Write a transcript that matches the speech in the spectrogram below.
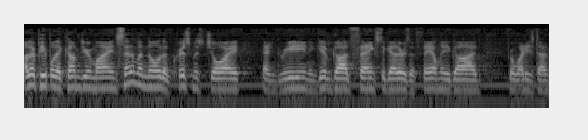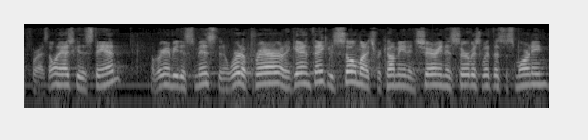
Other people that come to your mind, send them a note of Christmas joy and greeting and give God thanks together as a family of God for what He's done for us. I want to ask you to stand. And we're going to be dismissed in a word of prayer. And again, thank you so much for coming and sharing this service with us this morning.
